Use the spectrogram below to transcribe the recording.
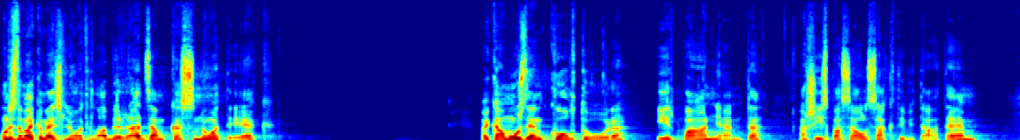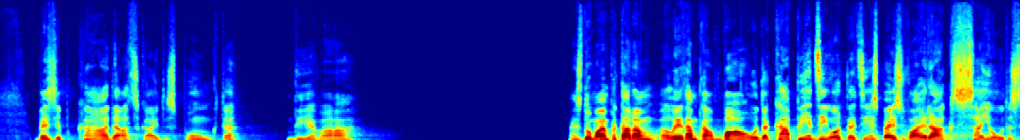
Un es domāju, ka mēs ļoti labi redzam, kas notiek, vai kā mūsdienu kultūra ir pārņemta ar šīs pasaules aktivitātēm, bez jebkāda atskaites punkta dievā. Mēs domājam par tādām lietām kā bauda, kā piedzīvot pēc iespējas vairāk sajūtas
